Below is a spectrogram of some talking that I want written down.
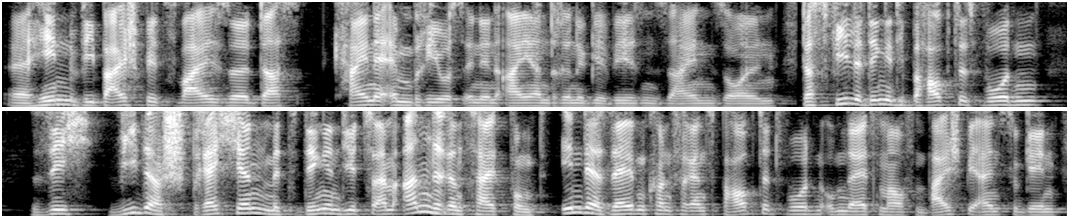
äh, hin, wie beispielsweise, dass keine Embryos in den Eiern drinne gewesen sein sollen, dass viele Dinge, die behauptet wurden, sich widersprechen mit Dingen, die zu einem anderen Zeitpunkt in derselben Konferenz behauptet wurden, um da jetzt mal auf ein Beispiel einzugehen.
